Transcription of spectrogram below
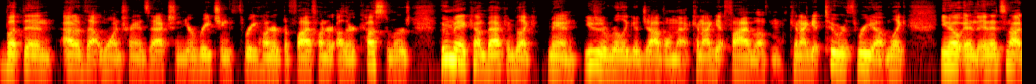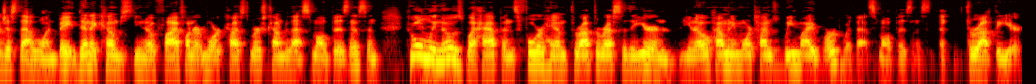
but then out of that one transaction you're reaching 300 to 500 other customers who may come back and be like man you did a really good job on that. Can i get five of them can i get two or three of them like you know and, and it's not just that one bait. Then it comes you know 500 more customers come to that small business and who only knows what happens for him throughout the rest of the year and you know how many more times we might work with that small business uh, throughout the year.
